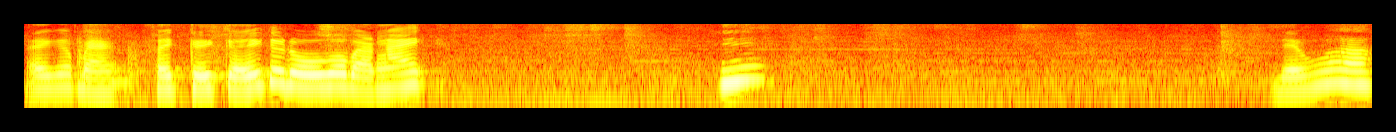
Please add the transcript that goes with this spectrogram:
Đây các bạn Phải kỹ kỹ cái đuôi của bạn ấy. Đẹp quá ha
